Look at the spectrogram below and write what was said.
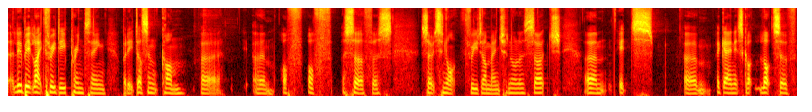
a little bit like 3D printing, but it doesn't come uh, um, off off a surface, so it's not three dimensional as such. Um, it's um, again, it's got lots of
